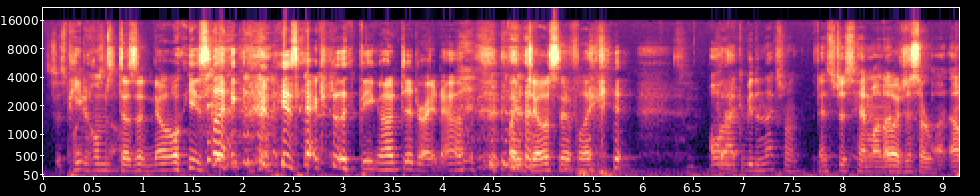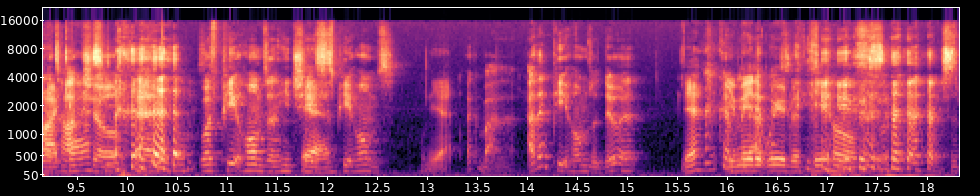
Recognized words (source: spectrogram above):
It's just Pete Holmes himself. doesn't know he's like he's actually being hunted right now by Joseph. Like Oh, that could be the next one. It's just him on a, Oh, just a on a talk show and with Pete Holmes, and he chases Yeah. Pete Holmes. yeah. I could buy that. I think Pete Holmes would do it. Yeah, you made it weird with Pete Holmes, which is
